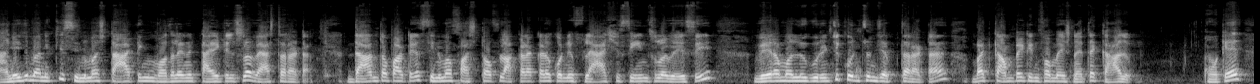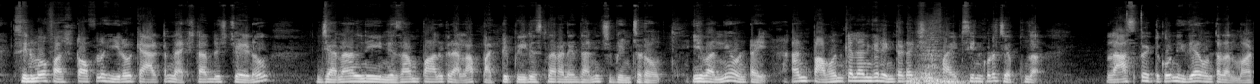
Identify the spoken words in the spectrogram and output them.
అనేది మనకి సినిమా స్టార్టింగ్ మొదలైన టైటిల్స్లో వేస్తారట. దాంతో పాటుగా సినిమా ఫస్ట్ హాఫ్లో అక్కడక్కడ కొన్ని ఫ్లాష్ సీన్స్లో వేసి వీరమల్లు గురించి కొంచెం చెప్తారట. బట్ కంప్లీట్ ఇన్ఫర్మేషన్ అయితే కాదు. ఓకే? సినిమా ఫస్ట్ హాఫ్లో హీరో క్యారెక్టర్ ఎస్టాబ్లిష్ చేయడం జనాల్ని నిజాం పాలకులు ఎలా పట్టి పీడిస్తున్నారు అనే దాన్ని చూపించడం. ఇవన్నీ ఉంటాయి. అండ్ పవన్ కళ్యాణ్ గారి ఇంట్రడక్షన్ ఫైట్ సీన్ కూడా చెప్తున్నా. రాసి పెట్టుకొని ఇదే ఉంటదన్నమాట.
